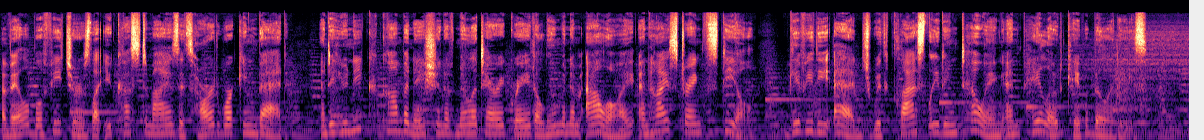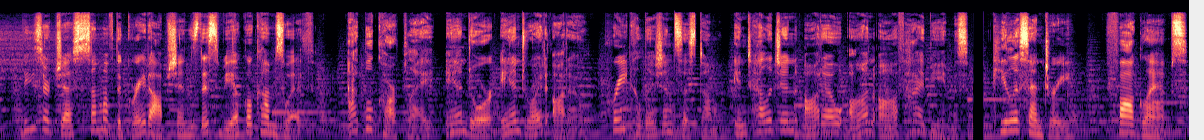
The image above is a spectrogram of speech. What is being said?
Available features let you customize its hard-working bed and a unique combination of military-grade aluminum alloy and high-strength steel give you the edge with class-leading towing and payload capabilities. These are just some of the great options this vehicle comes with. Apple CarPlay and or Android Auto, pre-collision system, intelligent auto on-off high beams, keyless entry, fog lamps,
